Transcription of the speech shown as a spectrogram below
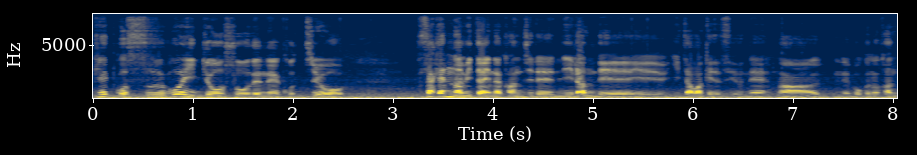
結構すごい形相でね、こっちを、ふざけんなみたいな感じで睨んでいたわけですよね。まあね、僕の勘違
